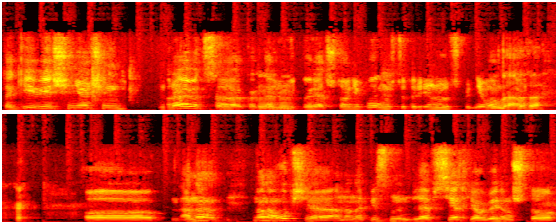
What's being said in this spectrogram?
такие вещи не очень нравятся, когда mm-hmm. люди говорят, что они полностью тренируются под него. Да, да. Э, она, ну, она общая, она написана для всех. Я уверен, что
